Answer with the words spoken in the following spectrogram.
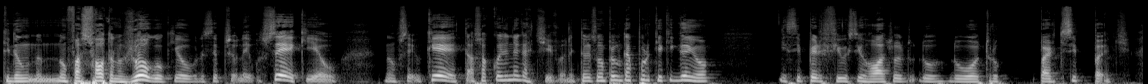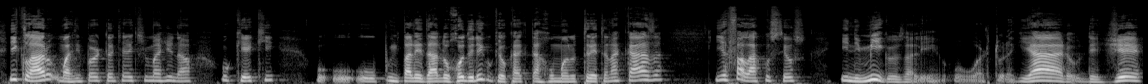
que não, não faz falta no jogo, que eu decepcionei você, que eu não sei o que, tá, só coisa negativa. Né? Então eles vão perguntar por que, que ganhou esse perfil, esse rótulo do, do outro participante. E claro, o mais importante é a gente imaginar o que que o, o, o emparedado Rodrigo, que é o cara que está arrumando treta na casa, ia falar com os seus inimigos ali, o Arthur Aguiar, o DG,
